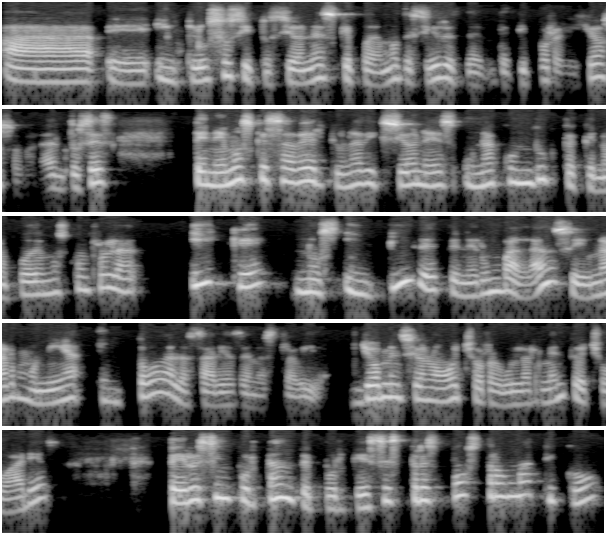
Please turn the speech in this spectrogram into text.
a eh, incluso situaciones que podemos decir de, tipo religioso. Entonces, tenemos que saber que una adicción es una conducta que no podemos controlar y que nos impide tener un balance y una armonía en todas las áreas de nuestra vida. Yo menciono ocho regularmente, ocho áreas, pero es importante porque ese estrés postraumático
